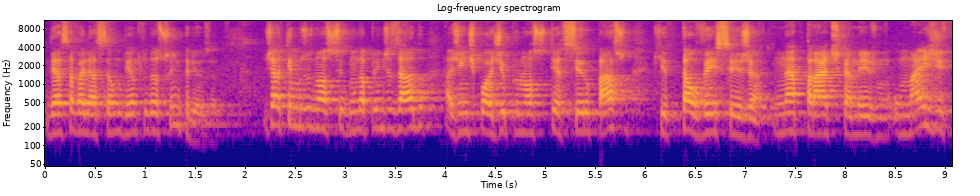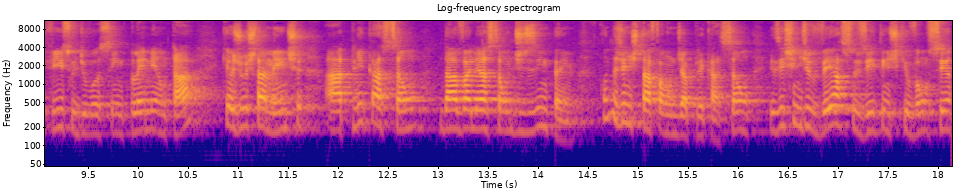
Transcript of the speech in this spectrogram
dessa avaliação dentro da sua empresa. Já temos o nosso segundo aprendizado, a gente pode ir para o nosso terceiro passo, que talvez seja, na prática mesmo, o mais difícil de você implementar, que é justamente a aplicação da avaliação de desempenho. Quando a gente está falando de aplicação, existem diversos itens que vão ser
